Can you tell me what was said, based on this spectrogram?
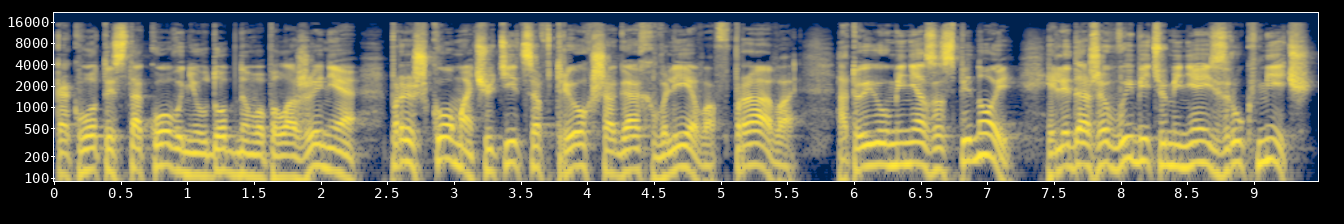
как вот из такого неудобного положения прыжком очутиться в трех шагах влево, вправо, а то и у меня за спиной, или даже выбить у меня из рук меч.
